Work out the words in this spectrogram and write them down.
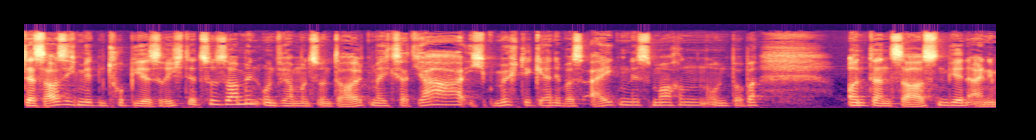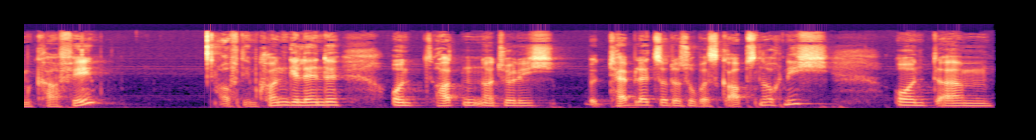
da saß ich mit dem Tobias Richter zusammen und wir haben uns unterhalten, ich gesagt, ja, ich möchte gerne was Eigenes machen und baba. Und dann saßen wir in einem Café auf dem Kongelände und hatten natürlich Tablets oder sowas gab es noch nicht. Und ähm,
